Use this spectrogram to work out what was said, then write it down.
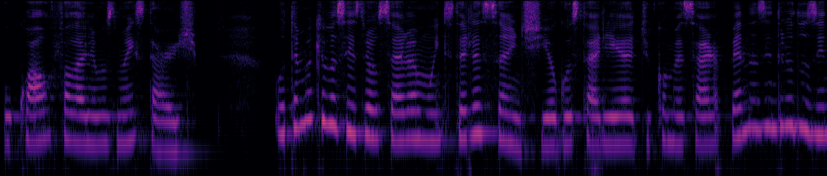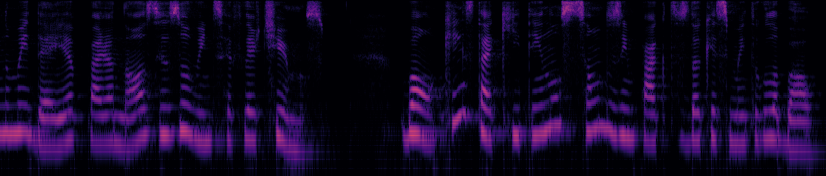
o qual falaremos mais tarde. O tema que vocês trouxeram é muito interessante e eu gostaria de começar apenas introduzindo uma ideia para nós e os ouvintes refletirmos. Bom, quem está aqui tem noção dos impactos do aquecimento global.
